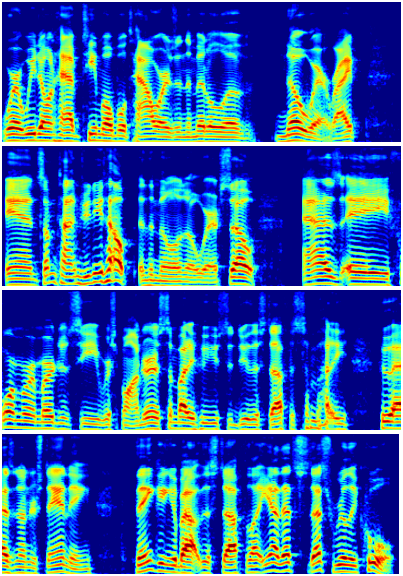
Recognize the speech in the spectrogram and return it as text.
where we don't have T-Mobile towers in the middle of nowhere, right? And sometimes you need help in the middle of nowhere. So, as a former emergency responder, as somebody who used to do this stuff, as somebody who has an understanding, thinking about this stuff, like yeah, that's that's really cool.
